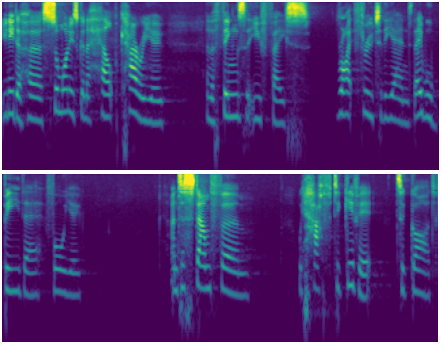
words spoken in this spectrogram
you need a Hur, someone who's going to help carry you and the things that you face right through to the end. They will be there for you. And to stand firm, we have to give it to God.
